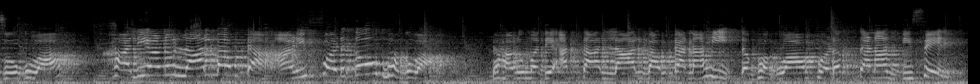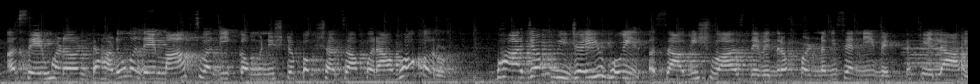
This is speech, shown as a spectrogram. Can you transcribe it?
जोगवा खाली आणू लाल बावटा आणि फडकव भगवा. डहाणूमध्ये आता लाल बावटा नाही तर भगवा फडकताना दिसेल असे म्हणत डहाणूमध्ये मार्क्सवादी कम्युनिस्ट पक्षाचा पराभव करून भाजप विजयी होईल असा विश्वास देवेंद्र फडणवीस यांनी व्यक्त केला आहे.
